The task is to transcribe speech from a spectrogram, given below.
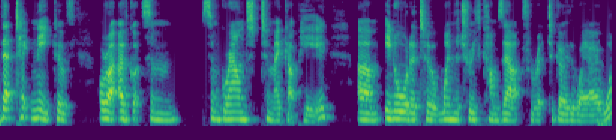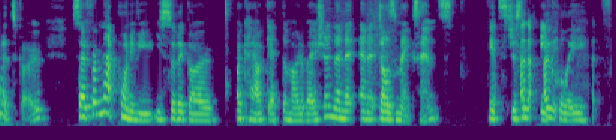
that technique of all right, I've got some some ground to make up here um, in order to, when the truth comes out, for it to go the way I want it to go. So from that point of view, you sort of go, okay, I get the motivation, and it and it does make sense. It's just and, equally. I mean,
